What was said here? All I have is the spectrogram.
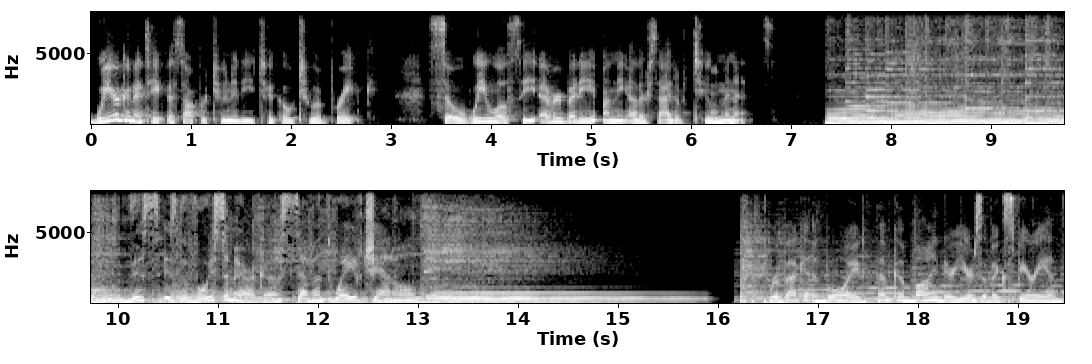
We are going to take this opportunity to go to a break. So we will see everybody on the other side of 2 hmm. minutes. This is the Voice America Seventh Wave Channel. Rebekah and Boyd have combined their years of experience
